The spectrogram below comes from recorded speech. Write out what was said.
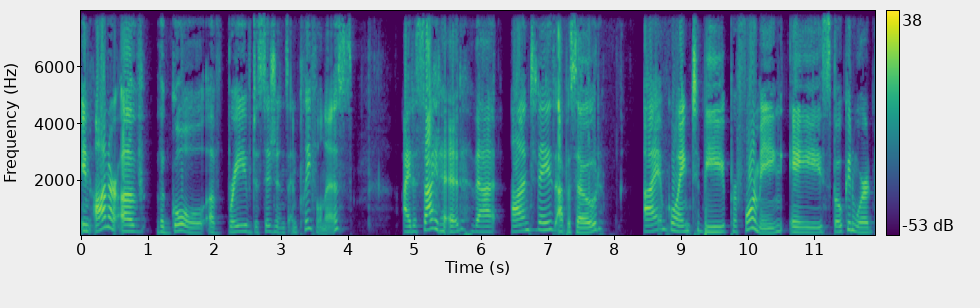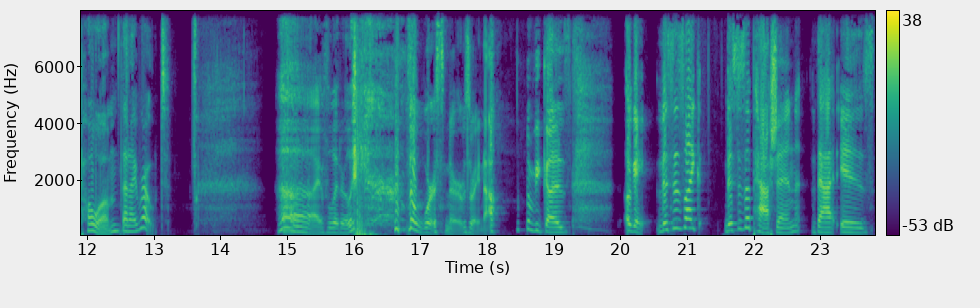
in honor of the goal of brave decisions and playfulness, I decided that on today's episode, I am going to be performing a spoken word poem that I wrote. I have literally the worst nerves right now because, okay, this is like, this is a passion that is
